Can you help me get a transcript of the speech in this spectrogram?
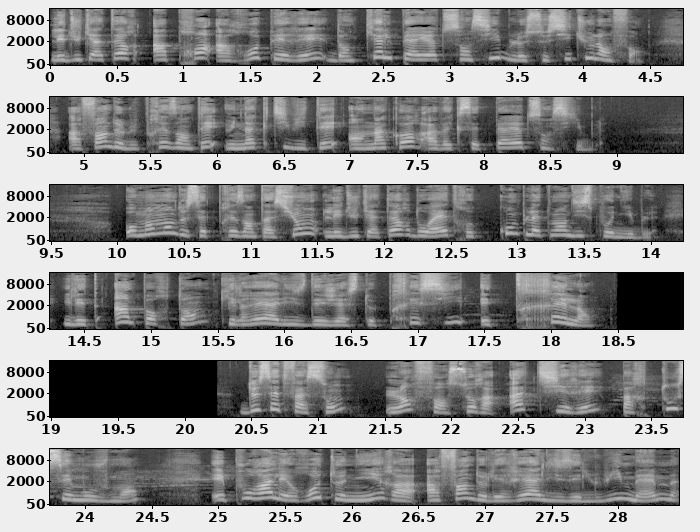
l'éducateur apprend à repérer dans quelle période sensible se situe l'enfant, afin de lui présenter une activité en accord avec cette période sensible. Au moment de cette présentation, l'éducateur doit être complètement disponible. Il est important qu'il réalise des gestes précis et très lents. De cette façon, l'enfant sera attiré par tous ces mouvements et pourra les retenir afin de les réaliser lui-même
